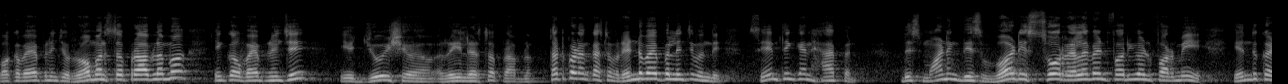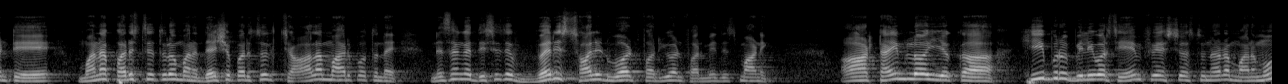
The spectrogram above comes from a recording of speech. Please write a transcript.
ఒకవైపు నుంచి రోమన్స్తో ప్రాబ్లము ఇంకొక వైపు నుంచి ఈ జూయిష్ రీలర్స్తో ప్రాబ్లం. తట్టుకోవడం కష్టం. రెండు వైపుల నుంచి ఉంది. Same thing can happen. This morning this word is so relevant for you and for me. ఎందుకంటే మన పరిస్థితులు మన దేశ పరిస్థితులు చాలా మారిపోతున్నాయి. నిజంగా this is a very solid word for you and for me this morning ఆ టైంలో ఈ యొక్క హీబ్రూ బిలీవర్స్ ఏం ఫేస్ చేస్తున్నారో మనము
